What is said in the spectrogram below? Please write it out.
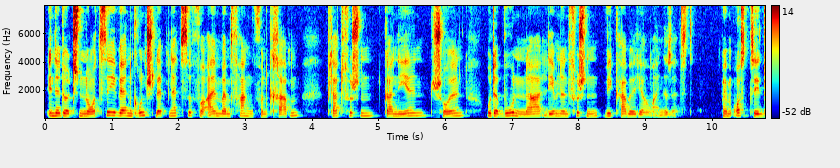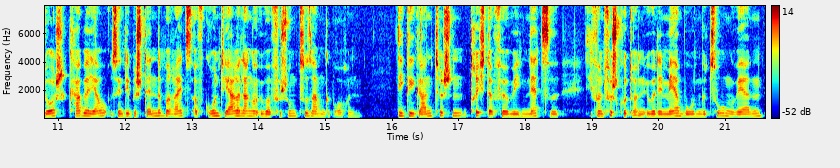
In der deutschen Nordsee werden Grundschleppnetze vor allem beim Fangen von Krabben, Plattfischen, Garnelen, Schollen oder bodennah lebenden Fischen wie Kabeljau eingesetzt. Beim Ostseedorsch Kabeljau sind die Bestände bereits aufgrund jahrelanger Überfischung zusammengebrochen. Die gigantischen, trichterförmigen Netze, die von Fischkuttern über den Meerboden gezogen werden,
